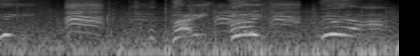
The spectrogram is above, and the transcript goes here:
はいはい。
